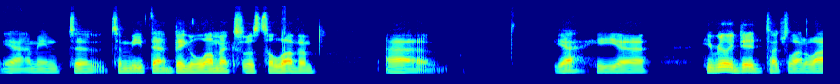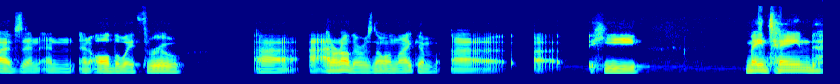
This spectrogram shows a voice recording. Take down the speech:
yeah. I mean, to to meet that big lummox was to love him. Uh, yeah, he. Uh, he really did touch a lot of lives and and and all the way through uh, I don't know there was no one like him uh, uh, he maintained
